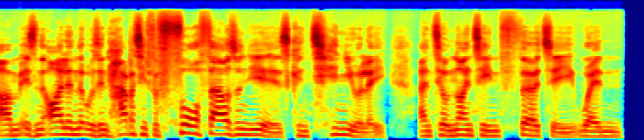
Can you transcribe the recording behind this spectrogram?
um, is an island that was inhabited for 4,000 years continually until 1930 when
